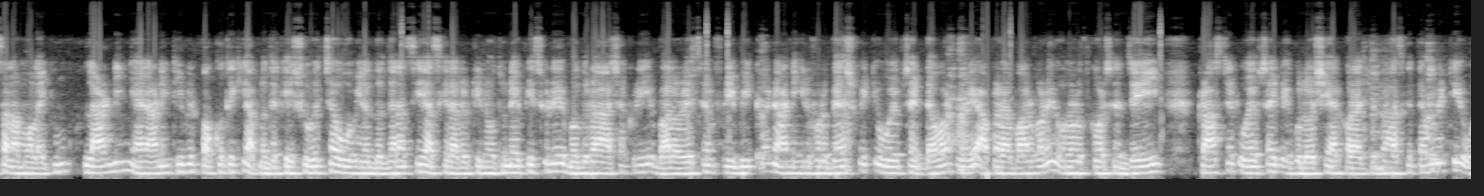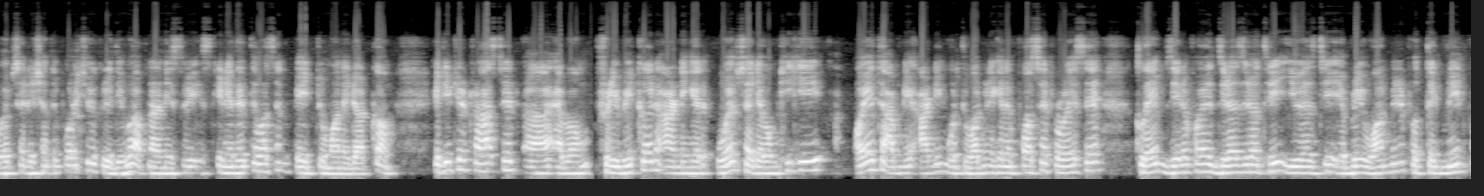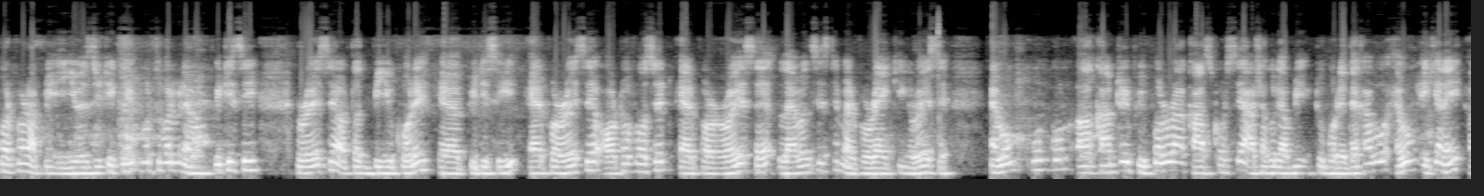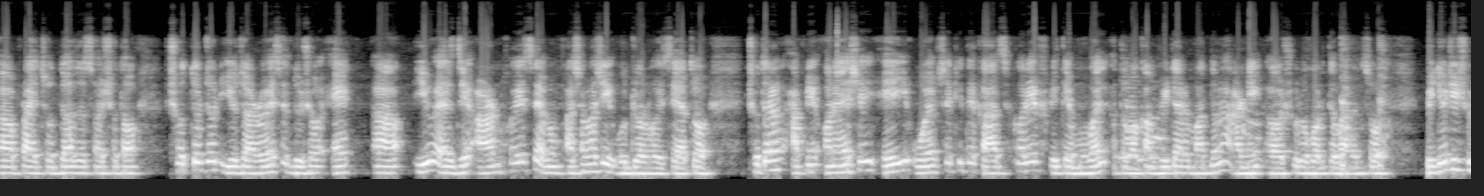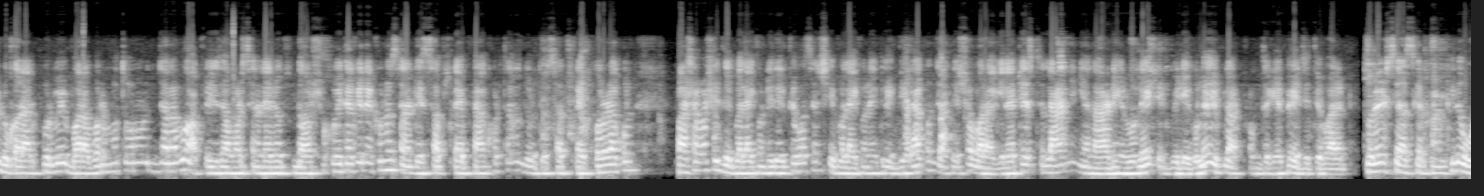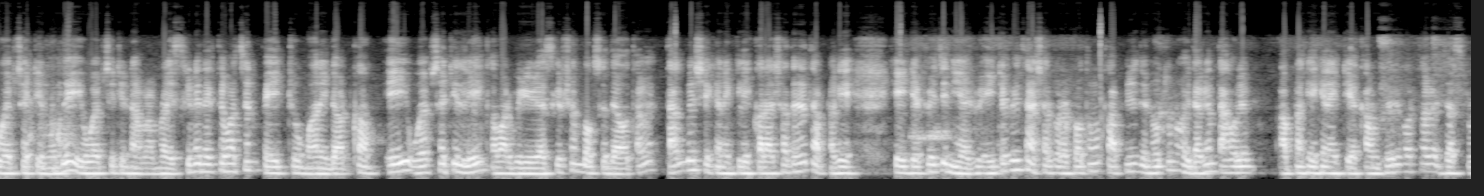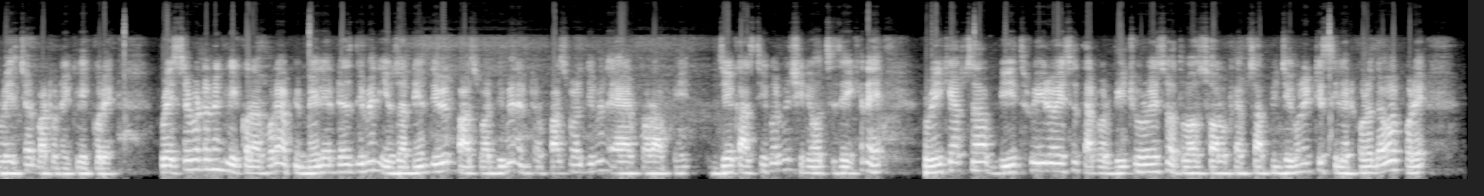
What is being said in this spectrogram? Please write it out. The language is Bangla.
আসসালামু আলাইকুম। লার্নিং আর্নিং টিভির পক্ষ থেকে আপনাদেরকে শুভেচ্ছা ও অভিনন্দন জানাচ্ছি। আজকের আরও একটি নতুন এপিসোডে বন্ধুরা, আশা করি ভালো রয়েছেন। ফ্রি বিটকয়েন আর্নিং এর বেশ কয়েকটি ওয়েবসাইট দেওয়ার পরে আপনারা বারবারই অনুরোধ করছেন যে এই ট্রাস্টেড ওয়েবসাইট এগুলো শেয়ার করার জন্য। আজকে তেমন একটি ওয়েবসাইটের সাথে পরিচয় করে দিব। আপনারা নিশ্চয়ই স্ক্রিনে দেখতে পাচ্ছেন paid to money dot com এটি একটি ট্রাস্টেড এবং ফ্রি বিটকয়েন আর্নিং এর ওয়েবসাইট এবং কি কি ওয়েতে আপনি আর্নিং করতে পারবেন। এখানে প্রসেট রয়েছে claim zero point zero zero three USD every one minute প্রত্যেক মিনিট পর পর আপনি ইউএসডিটি ক্লেম করতে পারবেন এবং পিটিসি রয়েছে, অর্থাৎ বিইউ করে পিটিসি এরপর রয়েছে অটো প্রসেট এরপর রয়েছে লেভেল সিস্টেম এরপর র্যাঙ্কিং রয়েছে। এবং কোন কোন কান্ট্রির পিপলরা কাজ করছে, আশা করি আমি একটু পরে দেখাবো। এবং এখানে প্রায় চোদ্দ হাজার ছয়শত সত্তর জন ইউজার রয়েছে, দুশো এক ইউএসডি আর্ন হয়েছে এবং পাশাপাশি উইড্রল হয়েছে এত। সুতরাং আপনি অনায়াসেই এই ওয়েবসাইটটিতে কাজ করে ফ্রিতে মোবাইল অথবা কম্পিউটারের মাধ্যমে আর্নিং শুরু করতে পারেন। সো ভিডিওটি শুরু করার পূর্বে বরাবর মতো অনুরোধ জানাব, আপনি যদি আমার চ্যানেলে নতুন দর্শক হয়ে থাকেন এখনও চ্যানেলটি সাবস্ক্রাইব না করতে দ্রুত সাবস্ক্রাইব করে রাখুন। পাশাপাশি যে বেল আইকনটি দেখতে পাচ্ছেন, সেই বেল আইকনে ক্লিক দিয়ে রাখুন যাতে সবার আগে latest learning and earning related ভিডিওগুলো এই প্ল্যাটফর্ম থেকে পেয়ে যেতে পারেন। চলে এসেছি আজকের কাঙ্ক্ষিত ওয়েবসাইটের মধ্যে, এই ওয়েবসাইটের নাম আমরা স্ক্রিনে দেখতে পাচ্ছেন paid to money dot com এই ওয়েবসাইটের লিংক আমার ভিডিও ডেসক্রিপশন বক্সে দেওয়া থাকবে থাকবে, সেখানে ক্লিক করার সাথে সাথে আপনাকে এই পেজে নিয়ে আসবে। এই পেজে আসার পর প্রথমত আপনি যদি নতুন হয়ে থাকেন, তাহলে আপনাকে এখানে একটি অ্যাকাউন্ট তৈরি করতে হবে জাস্ট রেজিস্টার বাটনে ক্লিক করে রেজিস্টার বাটনে ক্লিক করার পরে আপনি মেইল অ্যাড্রেস দিবেন ইউজার নেম দিবেন পাসওয়ার্ড দিবেন এন্টার পাসওয়ার্ড দিবেন এরপর আপনি যে কাজটি করবেন সেটি হচ্ছে যে এখানে রিক্যাপসা বি থ্রি রয়েছে, তারপর বি টু রয়েছে, অথবা সলভ ক্যাপসা আপনি যে কোনো একটি সিলেক্ট করে দেওয়ার পরে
